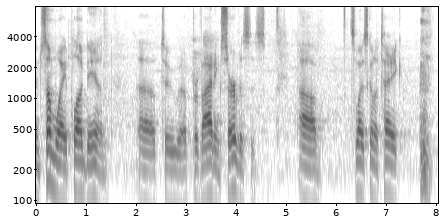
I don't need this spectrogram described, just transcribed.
in some way plugged in uh, to uh, providing services. Uh, it's what it's going to take.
